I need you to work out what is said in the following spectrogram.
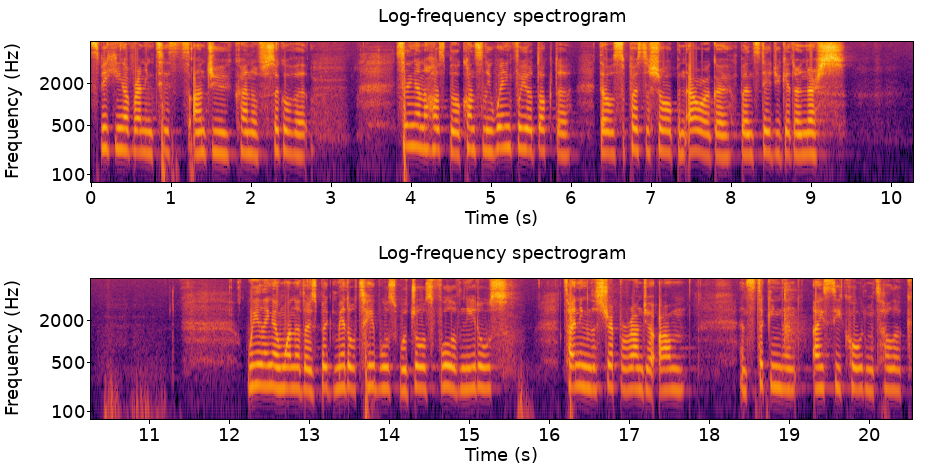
Speaking of running tests, aren't you kind of sick of it? Sitting in a hospital, constantly waiting for your doctor that was supposed to show up an hour ago, but instead you get a nurse. Wheeling in one of those big metal tables with jaws full of needles, tightening the strap around your arm, and sticking the icy cold metallic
